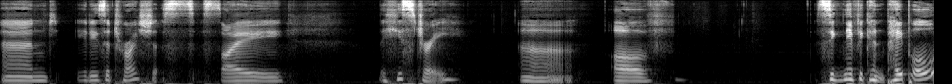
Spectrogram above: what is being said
and it is atrocious. So, the history uh, of significant people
